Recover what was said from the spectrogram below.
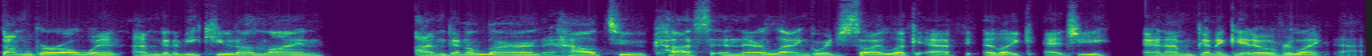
some girl went, I'm gonna be cute online I'm gonna learn how to cuss in their language so I look at like edgy, and I'm gonna get over like that.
